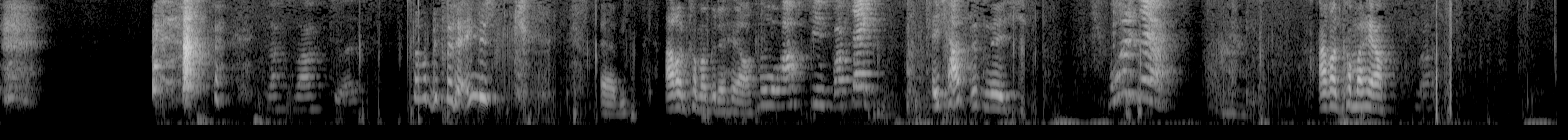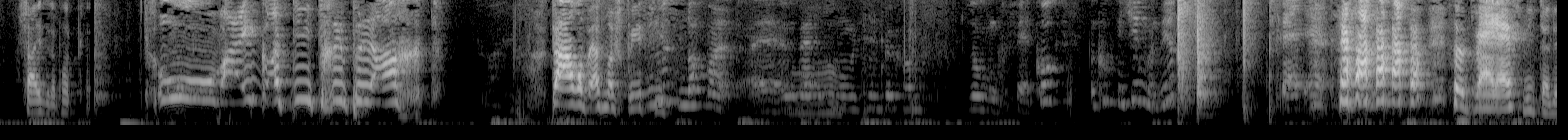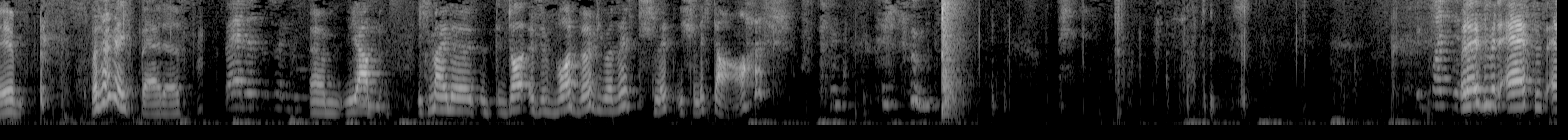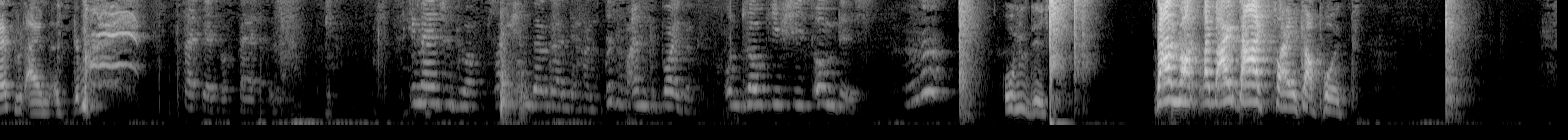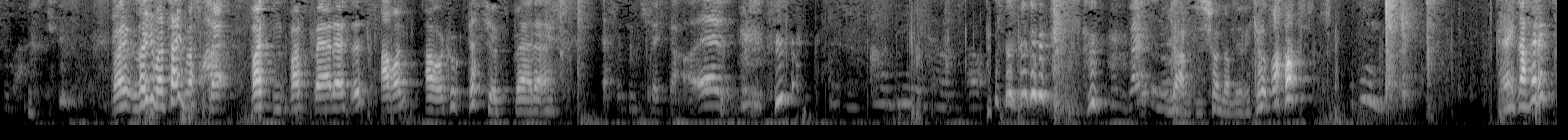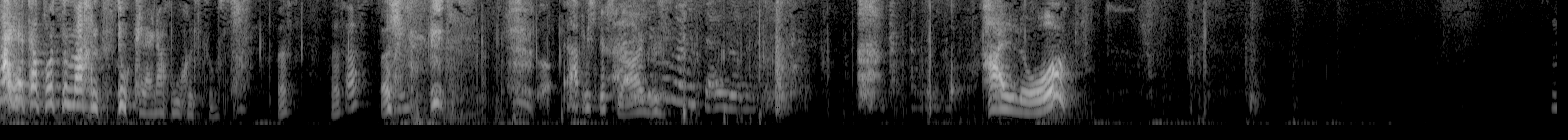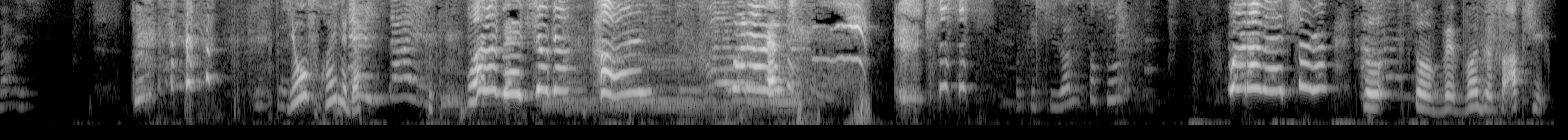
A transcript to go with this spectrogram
Was wagst du es? Warum bist du der Englisch? ähm, Aaron, komm mal bitte her. Wo hast du ihn versteckt? Ich hab das nicht. Wo ist er? Aaron, komm mal her. Was? Scheiße, der Podcast. Oh mein Gott, die Triple 8. Darauf erstmal Wir Spezi. müssen noch mal äh, einen Moment hinbekommen. So ungefähr. Guck, man guckt nicht hin, man wirft. Badass. Badass fliegt daneben. Was heißt eigentlich Badass? Badass ist, wenn du. Ähm, ja, ich meine, do- wortwörtlich übersetzt, schle schlechter Arsch. Stimmt. Ich zeig dir, Oder ist mit Ass das Ass mit einem ist gemeint? ich zeig dir jetzt, was Badass ist. Imagine, du hast zwei Hamburger in der Hand, bist auf einem Gebäude und Loki schießt um dich. Um dich. Dann macht man meinen Dartpfeil kaputt. Weil, soll ich dir mal zeigen, was, ba was, was Badass ist? Aaron, Aaron, guck, das hier ist Badass. Das ist ein schlechter. Äh, das ist Amerikas Arsch. Weißt du noch? Ja, das ist schon Amerikas Arsch. Boom. Jetzt auf eine Zeige kaputt zu machen. Du kleiner Hurenzus. Was? Was? Was? Was? er hat mich Ich geschlagen. Hallo? Mach ich. Jo, Freunde, das. Harry Styles. Watermelon Sugar. Hi. Watermelon. Was gibt's sonst noch so? Watermelon Sugar. So, so, wir- wollen wir verabschieden.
